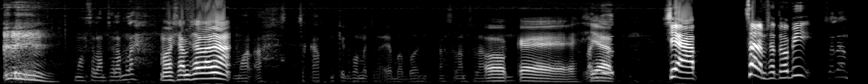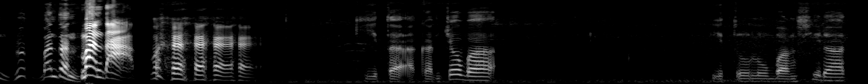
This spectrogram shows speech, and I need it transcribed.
mau salam-salam lah. Mau sam-salana? Moal ah cekap mungkin pamit aya babon. Urang salam-salam. Oke, siap. Lanjut. Siap. Salam satu hobi. Salam Brut Banten. Mantap. Kita akan coba itu lubang sidat.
